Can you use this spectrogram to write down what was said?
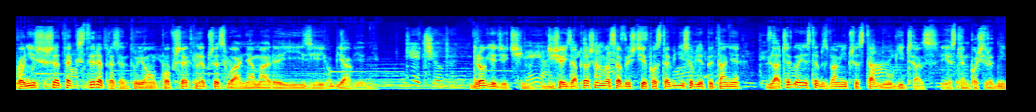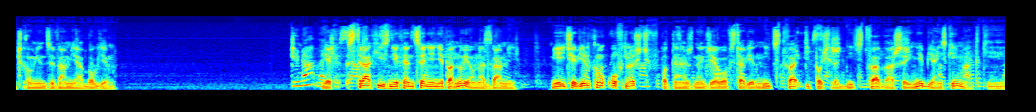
Poniższe teksty reprezentują powszechne przesłania Maryi z jej objawień. Drogie dzieci, dzisiaj zapraszam Was, abyście postawili sobie pytanie, dlaczego jestem z Wami przez tak długi czas? Jestem pośredniczką między Wami a Bogiem. Niech strach i zniechęcenie nie panują nad Wami. Miejcie wielką ufność w potężne dzieło wstawiennictwa i pośrednictwa Waszej niebiańskiej Matki.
